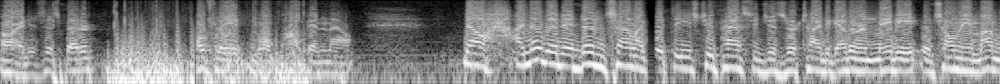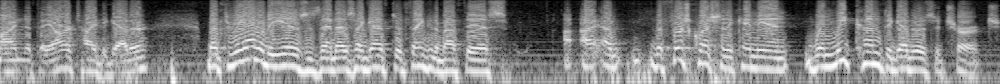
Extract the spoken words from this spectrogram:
All right, is this better? Hopefully it won't pop in and out. Now, I know that it doesn't sound like that these two passages are tied together, and maybe it's only in my mind that they are tied together. But the reality is, is that as I got to thinking about this, I, I, the first question that came in, when we come together as a church,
